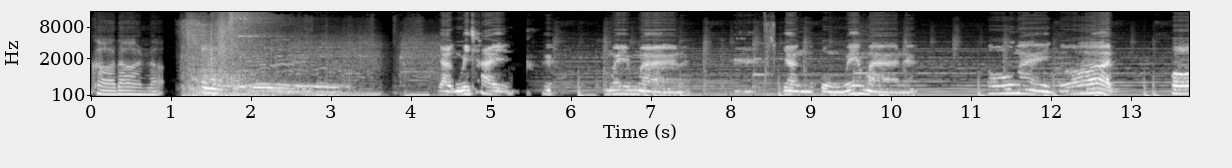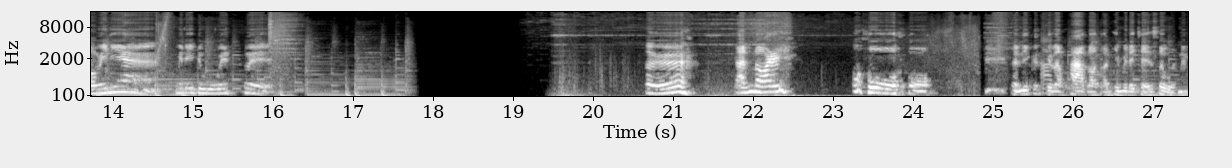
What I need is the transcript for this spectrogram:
からら。 โอ้ยังไม่ใช่ ไม่มานะ ยังคงไม่มานะ โอ้ my god พอไหมเนี่ย ไม่ได้ดูเว้ย เว้ยเออ กันหน่อย โอ้โหอันนี้ก็คือสภาพเราตอนที่ไม่ได้ใช้สูตรนะ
